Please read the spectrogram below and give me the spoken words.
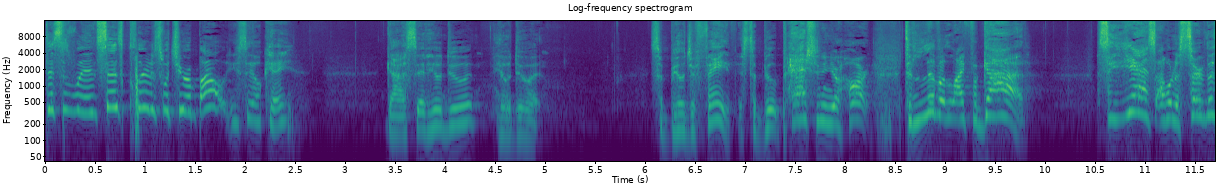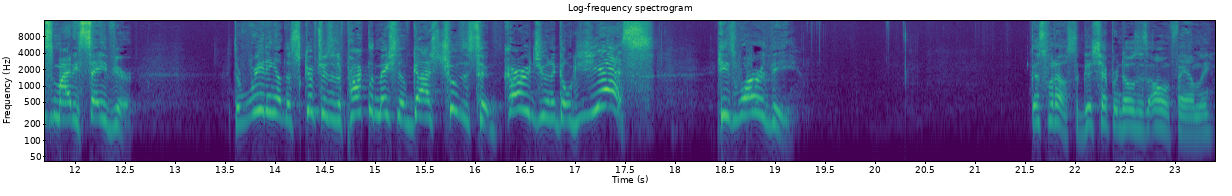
this is what it says clear, this is what you're about. You say, okay, God said he'll do it, he'll do it. It's to build your faith. It's to build passion in your heart, to live a life for God. Say, yes, I want to serve this mighty Savior. The reading of the scriptures and the proclamation of God's truth is to encourage you and to go, yes, He's worthy. Guess what else? The Good Shepherd knows his own family.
